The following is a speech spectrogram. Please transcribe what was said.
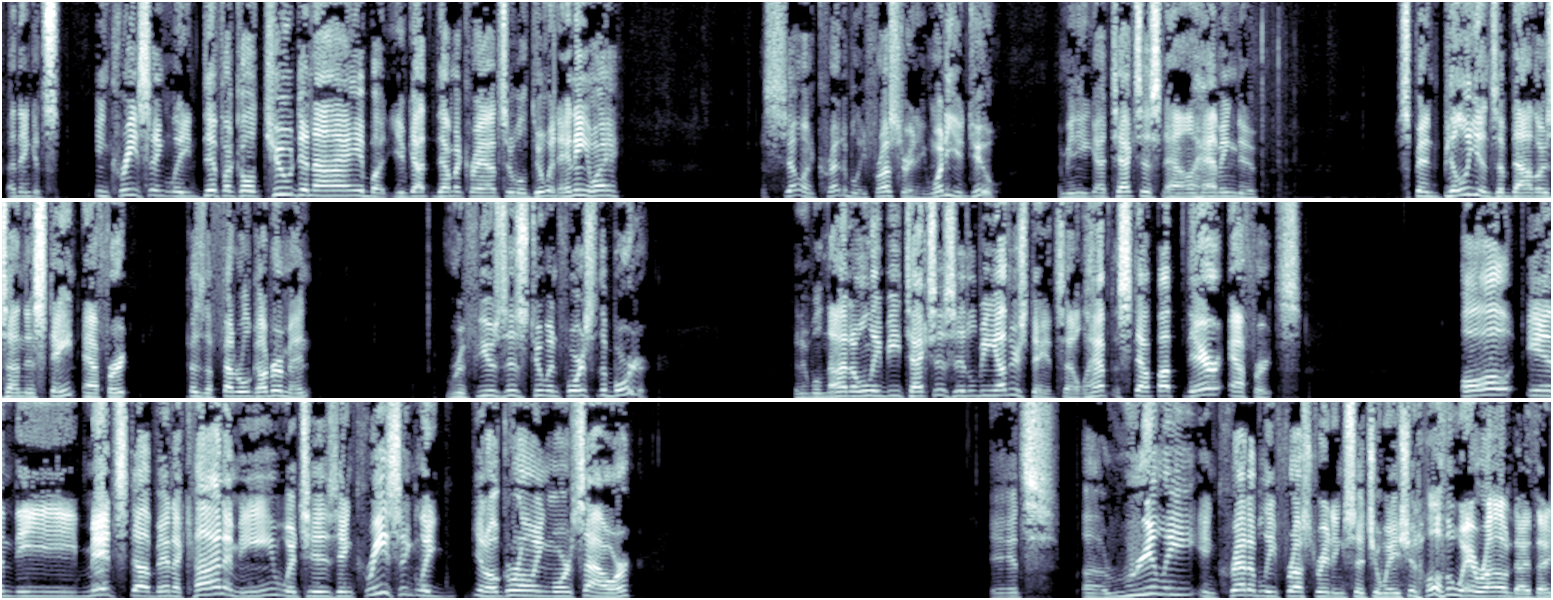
I think it's increasingly difficult to deny, but you've got Democrats who will do it anyway. It's so incredibly frustrating. What do you do? I mean, you got Texas now having to spend billions of dollars on this state effort because the federal government refuses to enforce the border. And it will not only be Texas, it'll be other states that will have to step up their efforts. All in the midst of an economy which is increasingly, you know, growing more sour. It's a really incredibly frustrating situation all the way around, I think.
